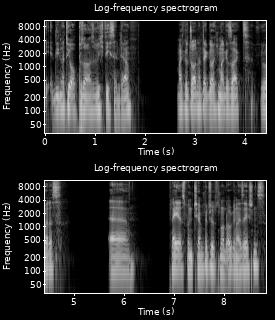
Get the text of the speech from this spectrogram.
Die, die natürlich auch besonders wichtig sind, ja. Michael Jordan hat ja, glaube ich, mal gesagt, wie war das? Äh, Players win championships, not organizations.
